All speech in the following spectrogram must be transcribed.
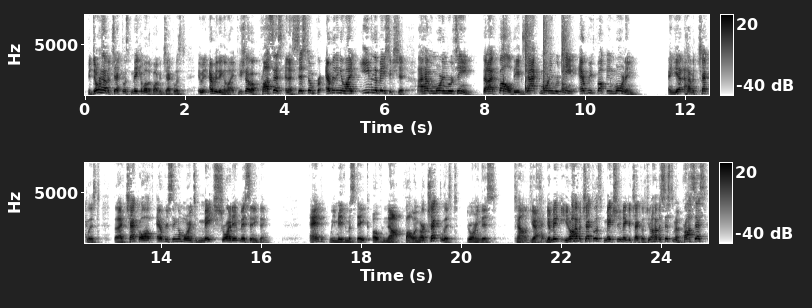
if you don't have a checklist, make a motherfucking checklist. I mean, everything in life. You should have a process and a system for everything in life, even the basic shit. I have a morning routine that I follow, the exact morning routine every fucking morning. And yet I have a checklist that I check off every single morning to make sure I didn't miss anything. And we made the mistake of not following our checklist during this challenge. You, you, make, you don't have a checklist, make sure you make a checklist. You don't have a system and process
